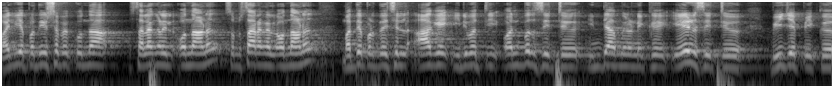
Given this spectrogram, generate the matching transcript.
വലിയ പ്രതീക്ഷ വെക്കുന്ന സ്ഥലങ്ങളിൽ ഒന്നാണ് സംസ്ഥാനങ്ങളിൽ ഒന്നാണ്. മധ്യപ്രദേശിൽ ആകെ ഇരുപത്തി ഒൻപത് സീറ്റ് ഇന്ത്യ മുന്നണിക്ക് ഏഴ് സീറ്റ് ബി ജെ പിക്ക്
